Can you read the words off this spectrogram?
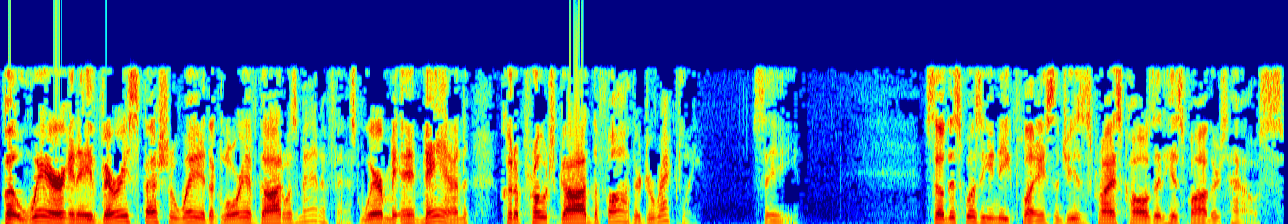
but where in a very special way the glory of God was manifest. Where man could approach God the Father directly. See. So this was a unique place, and Jesus Christ calls it His Father's house.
